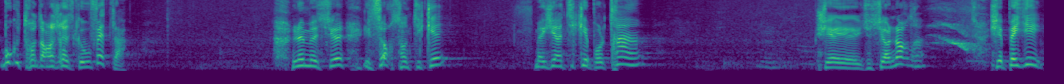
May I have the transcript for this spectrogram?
beaucoup trop dangereux ce que vous faites là. Le monsieur, il sort son ticket. Mais j'ai un ticket pour le train. Hein. Je suis en ordre. J'ai payé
